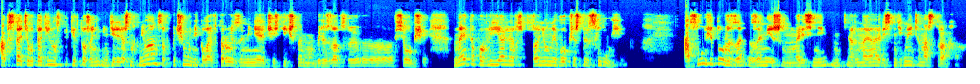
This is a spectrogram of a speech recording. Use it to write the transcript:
А, кстати, вот один из таких тоже интересных нюансов, почему Николай II заменяет частичную мобилизацию э, всеобщей. На это повлияли распространенные в обществе слухи. А слухи тоже замешаны на ресентименте, на страхах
